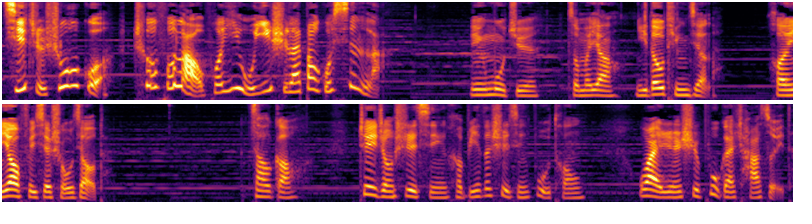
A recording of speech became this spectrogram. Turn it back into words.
岂止说过，车夫老婆一五一十来报过信了。铃木君，怎么样？你都听见了，很要费些手脚的。糟糕。这种事情和别的事情不同，外人是不该插嘴的。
